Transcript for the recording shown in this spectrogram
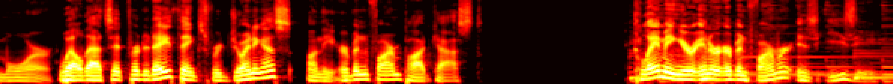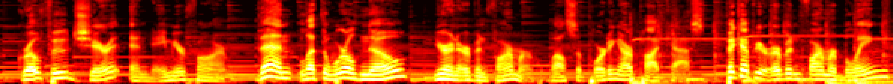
more. Well, that's it for today. Thanks for joining us on the Urban Farm Podcast. Claiming your inner urban farmer is easy. Grow food, share it, and name your farm. Then let the world know you're an urban farmer while supporting our podcast. Pick up your Urban Farmer bling,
